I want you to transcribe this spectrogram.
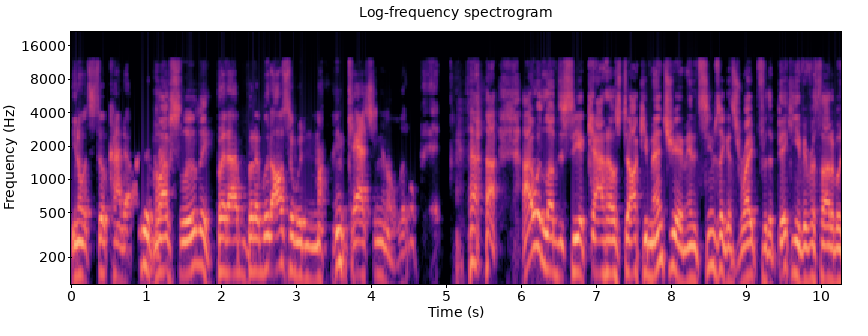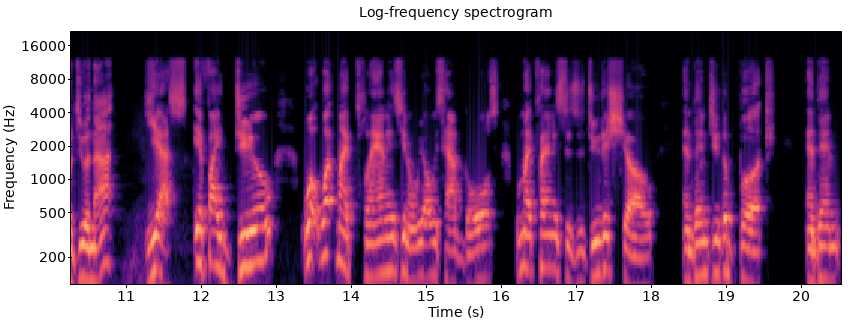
You know, it's still kind of oh, underground. absolutely. But I, but I would also wouldn't mind cashing in a little bit. I would love to see a Cat House documentary. I mean, it seems like it's ripe for the picking. Have you ever thought about doing that? Yes, if I do, what what my plan is, you know, we always have goals. What my plan is is to do this show and then do the book and then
